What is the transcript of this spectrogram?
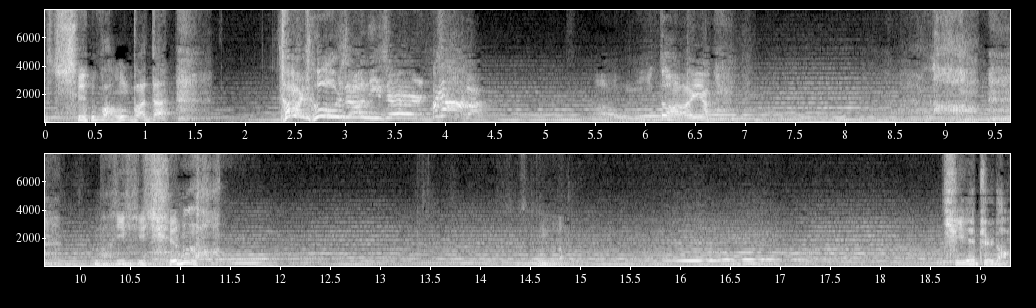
一群王八蛋，他妈畜生！你这，我操！操你大爷！狼，妈一群狼！七爷知道，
